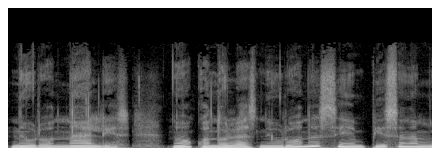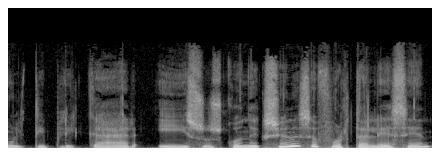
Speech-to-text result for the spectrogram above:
neuronales, ¿no? Cuando las neuronas se empiezan a multiplicar y sus conexiones se fortalecen,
